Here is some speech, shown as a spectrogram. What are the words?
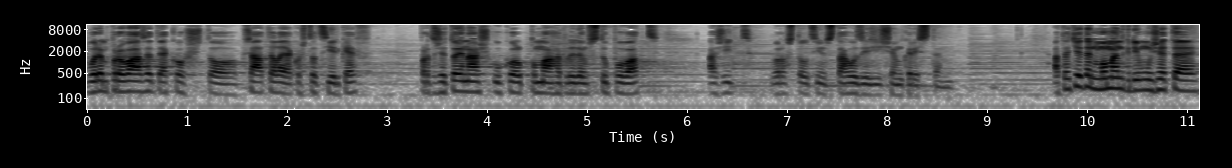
budeme provázet jakožto přátelé, jakožto církev, protože to je náš úkol pomáhat lidem vstupovat a žít v rostoucím vztahu s Ježíšem Kristem. A teď je ten moment, kdy můžete,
